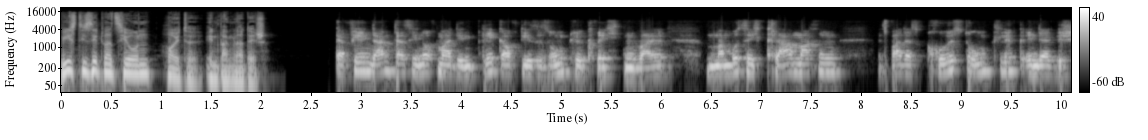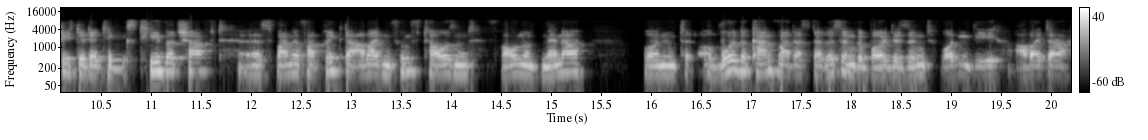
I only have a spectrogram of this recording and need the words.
Wie ist die Situation heute in Bangladesch? Ja, vielen Dank, dass Sie nochmal den Blick auf dieses Unglück richten, weil man muss sich klar machen, es war das größte Unglück in der Geschichte der Textilwirtschaft. Es war eine Fabrik, da arbeiten 5000 Frauen und Männer. Und obwohl bekannt war, dass da Risse im Gebäude sind, wurden die Arbeiter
